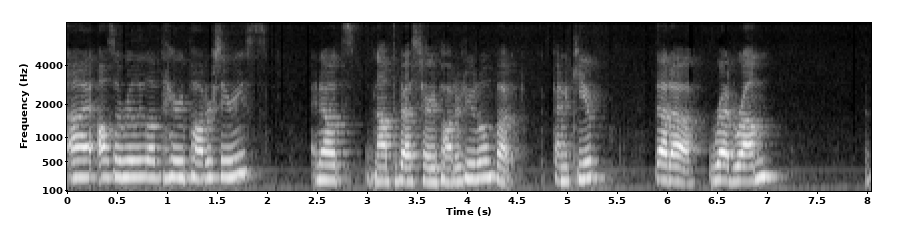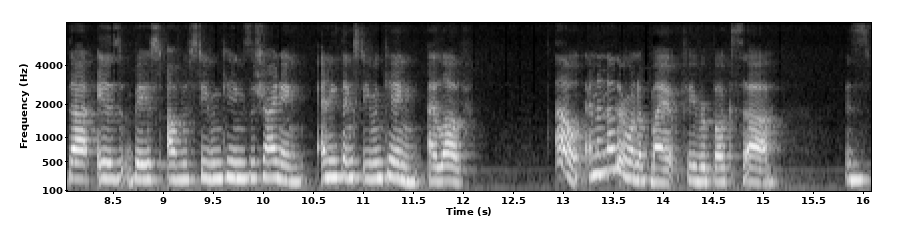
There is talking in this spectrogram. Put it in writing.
I also really love the Harry Potter series. I know it's not the best Harry Potter doodle, but it's kind of cute. That uh, Red Rum, that is based off of Stephen King's The Shining. Anything Stephen King, I love. Oh, and another one of my favorite books uh, is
